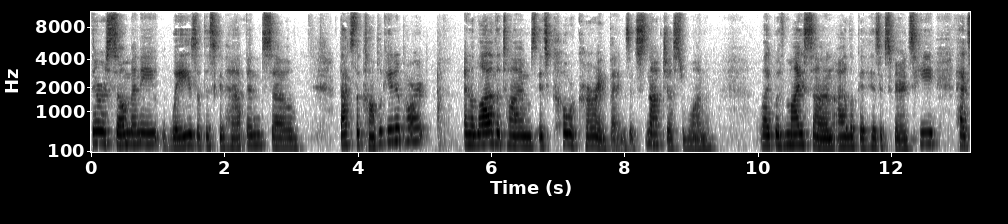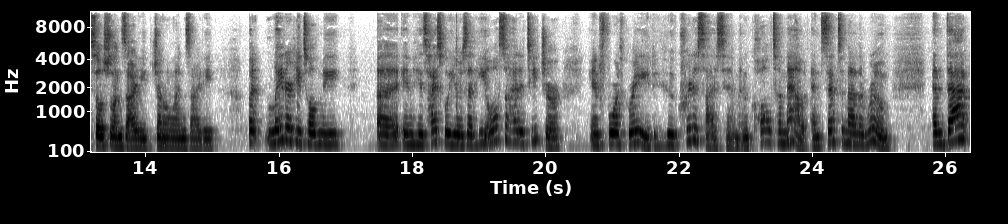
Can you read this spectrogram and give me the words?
There are so many ways that this can happen. So that's the complicated part. And a lot of the times it's co occurring things, it's not just one. Like with my son, I look at his experience. He had social anxiety, general anxiety. But later he told me uh, in his high school years that he also had a teacher in fourth grade who criticized him and called him out and sent him out of the room. And that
